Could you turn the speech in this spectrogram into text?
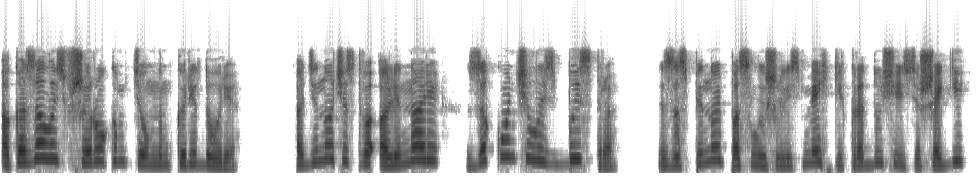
оказалась в широком темном коридоре. Одиночество Алинари закончилось быстро. За спиной послышались мягкие крадущиеся шаги,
